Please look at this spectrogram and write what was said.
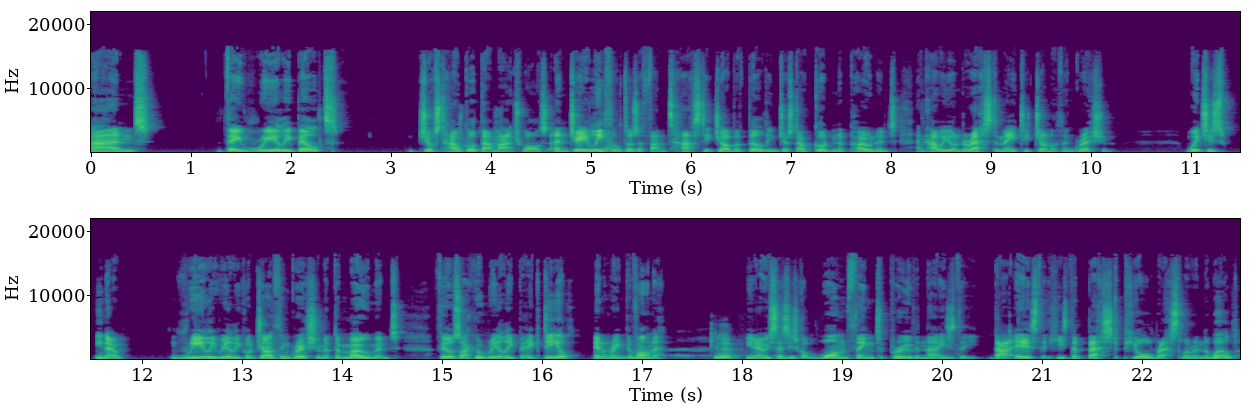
And they really built just how good that match was. And Jay Lethal does a fantastic job of building just how good an opponent and how he underestimated Jonathan Gresham, which is, you know, really, really good. Jonathan Gresham at the moment feels like a really big deal in Ring of Mhm. Honor. Yeah, You know, he says he's got one thing to prove, and that is that that is that he's the best pure wrestler in the world.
